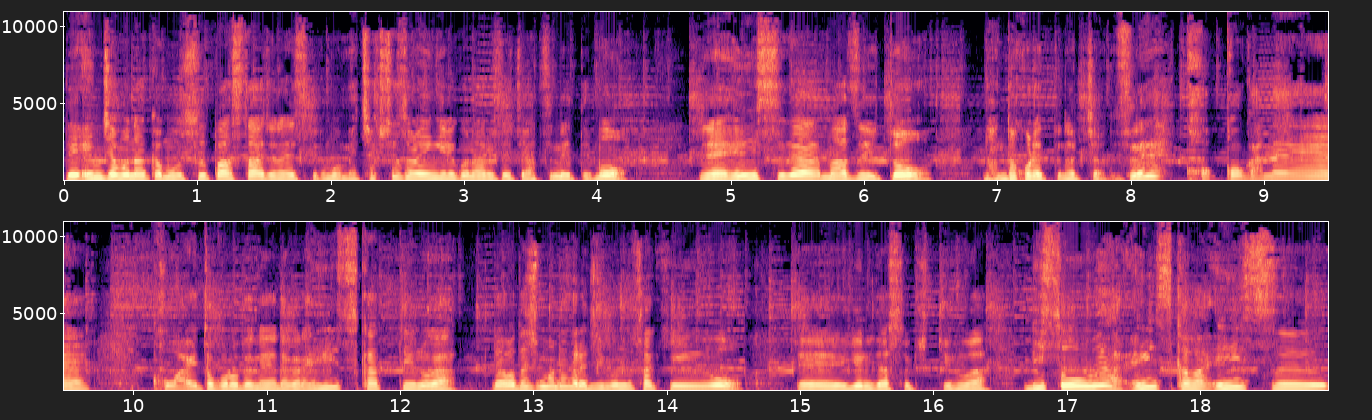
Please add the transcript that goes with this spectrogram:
で演者もなんかもうスーパースターじゃないですけどもめちゃくちゃその演技力のある人たち集めても、ね、演出がまずいとなんだこれってなっちゃうんですねここがね怖いところでねだから演出家っていうのがだ私もだから自分の作品を、えー、世に出す時っていうのは理想は演出家は演出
